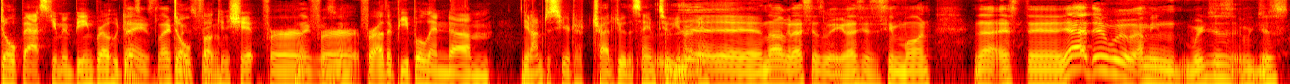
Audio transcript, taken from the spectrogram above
dope ass human being, bro, who does Thanks, likewise, dope bro. fucking shit for Likewise, for bro. for other people, and um, you know, I'm just here to try to do the same too. You know yeah, what I mean? yeah, yeah. No, gracias, güey. Gracias, Simón. Nah, este, yeah, dude. We, I mean, we're just we're just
